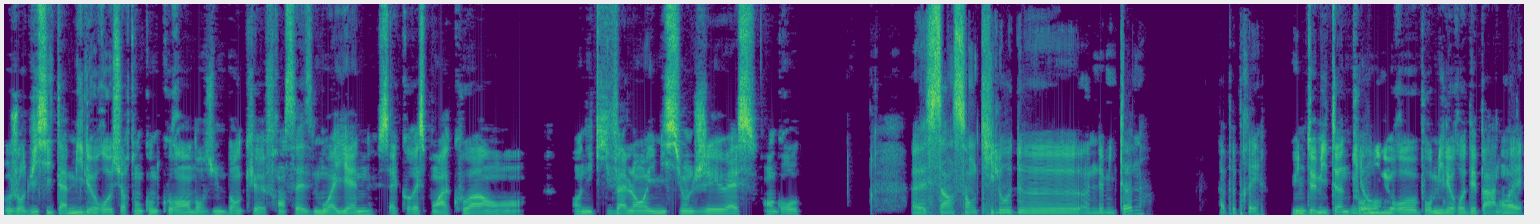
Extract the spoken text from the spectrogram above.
aujourd'hui, si tu as 1000 euros sur ton compte courant dans une banque française moyenne, ça correspond à quoi en, en équivalent émission de GES, en gros? 500 kilos de une demi-tonne, à peu près? Une demi-tonne pour 1000 euros, pour 1000 euros d'épargne. Ouais.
